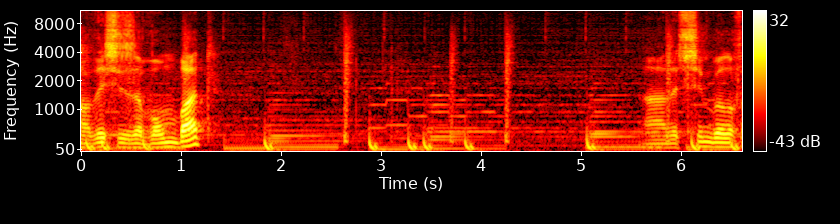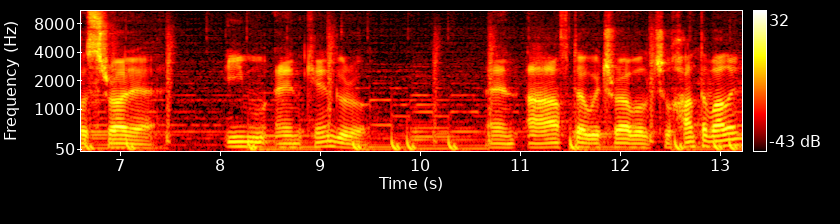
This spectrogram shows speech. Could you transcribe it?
Oh, this is a wombat. The symbol of Australia, emu and kangaroo. And after we traveled to Hunter Valley,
